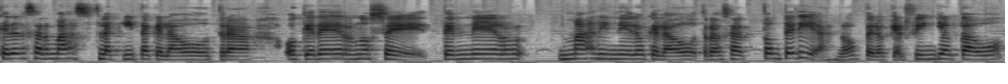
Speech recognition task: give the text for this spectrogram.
querer ser más flaquita que la otra, o querer, no sé, tener más dinero que la otra, o sea, tonterías, ¿no? Pero que al fin y al cabo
